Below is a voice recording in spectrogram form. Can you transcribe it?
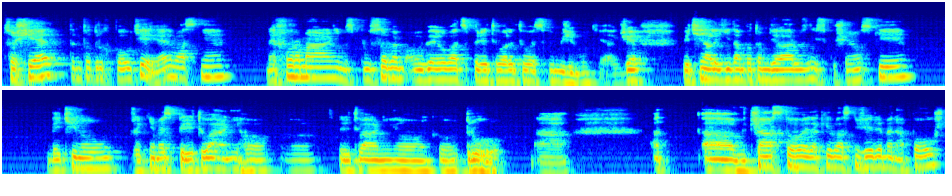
Což je, tento druh poutě je vlastně neformálním způsobem objevovat spiritualitu ve svém životě. Takže většina lidí tam potom dělá různé zkušenosti, většinou, řekněme, spirituálního, eh, spirituálního jako druhu. A, a, a část toho je taky vlastně, že jdeme na poušť,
